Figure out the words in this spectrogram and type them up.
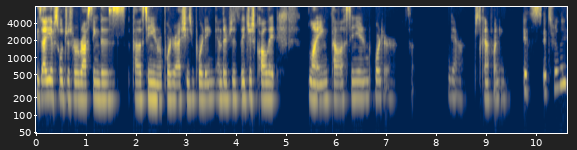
these IDF soldiers harassing this Palestinian reporter as she's reporting, and they're just they just call it lying Palestinian reporter. So yeah, it's kind of funny. It's it's really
